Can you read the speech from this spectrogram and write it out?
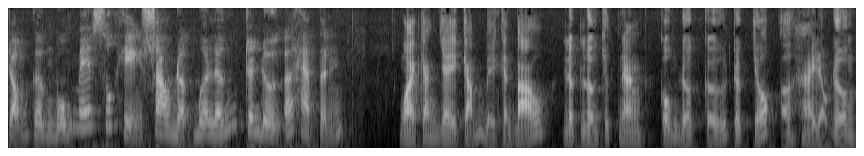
rộng gần 4 m xuất hiện sau đợt mưa lớn trên đường ở Hà Tĩnh. Ngoài căng dây cắm biển cảnh báo, lực lượng chức năng cũng được cử trực chốt ở hai đầu đường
